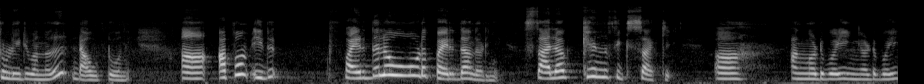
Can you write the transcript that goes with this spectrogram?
തുള്ളിയിട്ട് വന്നത് ഡൗട്ട് തോന്നി അപ്പം ഇത് പരുതലോടെ പരുതാൻ തുടങ്ങി. സ്ഥലമൊക്കെ ഒന്ന് ഫിക്സാക്കി അങ്ങോട്ട് പോയി ഇങ്ങോട്ട് പോയി.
